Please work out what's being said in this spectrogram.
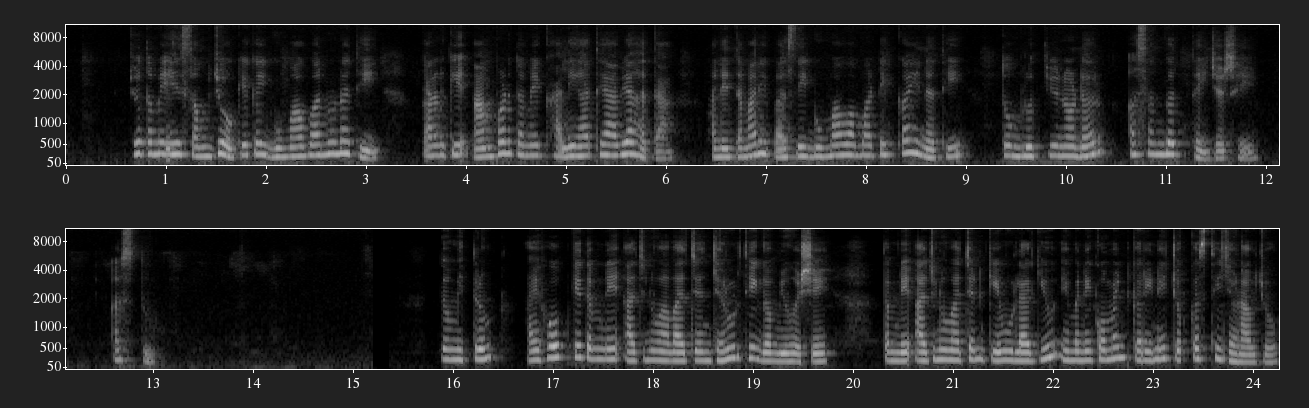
જો તમે એ સમજો કે કંઈ ગુમાવવાનું નથી, કારણ કે આમ પણ તમે ખાલી હાથે આવ્યા હતા અને તમારી પાસે ગુમાવવા માટે કંઈ નથી, તો મૃત્યુનો ડર અસંગત થઈ જશે. અસ્તુ. તો મિત્રો, આઈ હોપ કે તમને આજનું આ વાંચન જરૂરથી ગમ્યું હશે. તમને આજનું વાંચન કેવું લાગ્યું એ મને કોમેન્ટ કરીને ચોક્કસથી જણાવજો.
